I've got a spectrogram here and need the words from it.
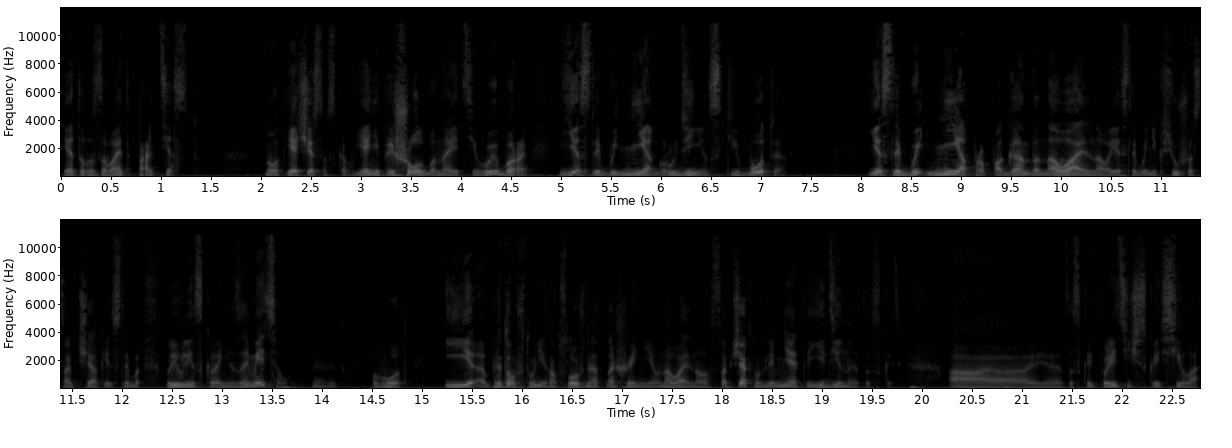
и это вызывает протест. Но вот я честно скажу, я не пришел бы на эти выборы, если бы не грудининские боты, если бы не пропаганда Навального, если бы не Ксюша Собчак, если бы, ну, Явлинского я не заметил, угу. вот, и э, при том, что у них там сложные отношения у Навального с Собчак, но для меня это единое, так сказать, а, э, так сказать, политическая сила.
